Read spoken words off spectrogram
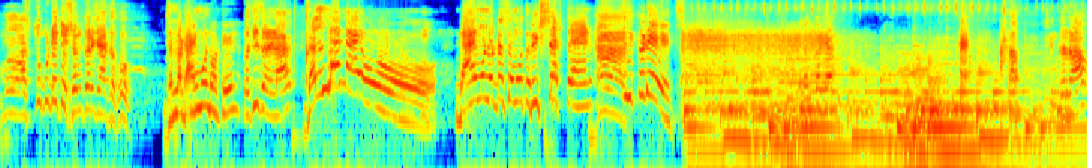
मग असतो कुठे तो शंकर जाधव? हो. जल्ला डायमंड हॉटेल कधी जळला? जल्ला नाही हो. डायमंड हॉटेल समोर रिक्षा स्टँड हा. तिकडेच. शंकर जाधव शंकरराव.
